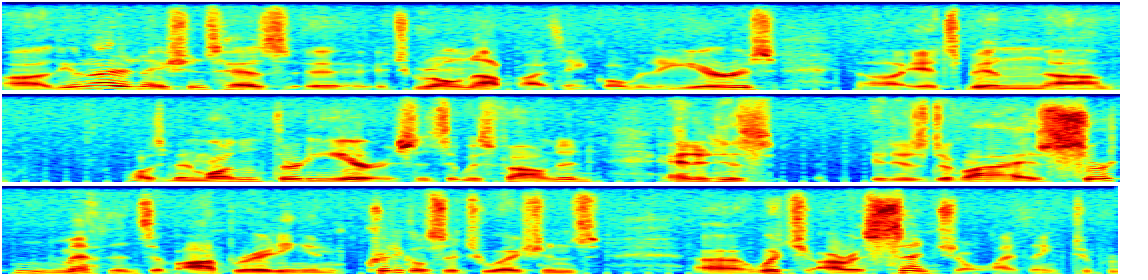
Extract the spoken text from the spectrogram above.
Uh, the United Nations has uh, it's grown up, I think, over the years. Uh, it's been um, well, it's been more than 30 years since it was founded, and it has it has devised certain methods of operating in critical situations uh, which are essential, I think, to pr-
